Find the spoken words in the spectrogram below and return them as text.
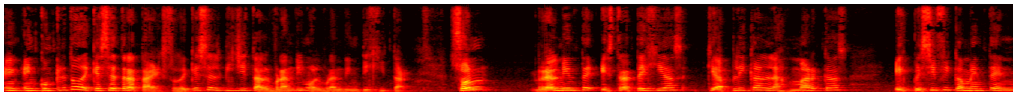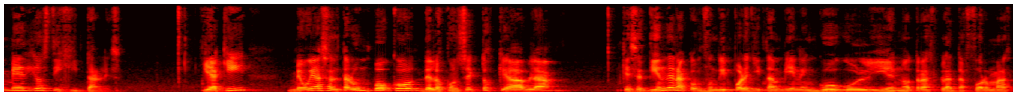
en, concreto de qué se trata esto, de qué es el digital branding o el branding digital. Son realmente estrategias que aplican las marcas específicamente en medios digitales. Y aquí me voy a saltar un poco de los conceptos que habla que se tienden a confundir por allí también en Google y en otras plataformas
